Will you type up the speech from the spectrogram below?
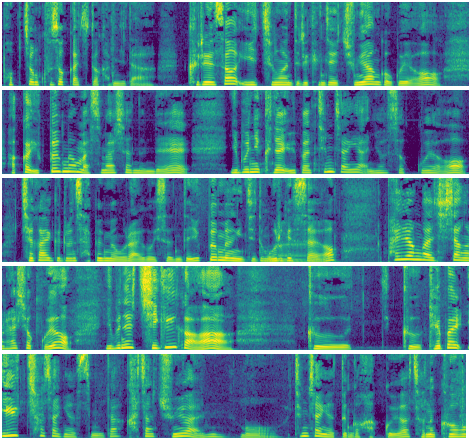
법정 구속까지도 갑니다. 그래서 이 증언들이 굉장히 중요한 거고요. 아까 600명 말씀하셨는데 이분이 그냥 일반 팀장이 아니었었고요. 제가 알기로는 400명으로 알고 있었는데 600명인지도 모르겠어요. 네. 8년간 시장을 하셨고요. 이분의 직위가 그, 그 개발 1처장이었습니다. 가장 중요한 뭐 팀장이었던 것 같고요. 저는 그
